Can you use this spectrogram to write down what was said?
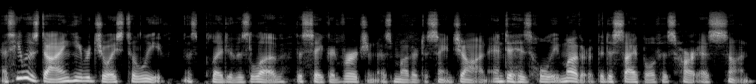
As he was dying, he rejoiced to leave, as pledge of his love, the Sacred Virgin as mother to St. John, and to his Holy Mother, the disciple of his heart as son.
